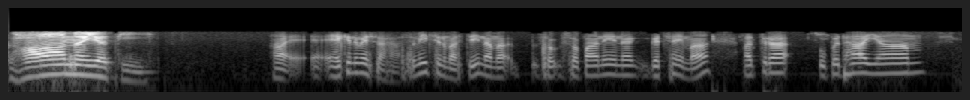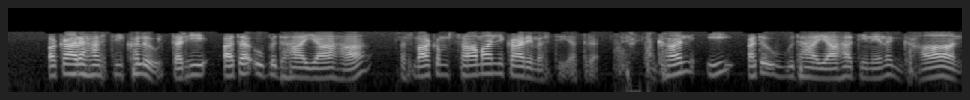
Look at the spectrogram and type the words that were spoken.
घानयति। हा एकनिमेषः। समीचीनमस्ति। नाम सो सोपानेन गच्छेम। अत्र उपधायाम् अकारः अस्ति खलु? तर्हि अत उपधायाः अस्माकं सामान्यकार्यमस्ति अत्र। घन् इ अत उबुधायाः तिनेन घान्।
